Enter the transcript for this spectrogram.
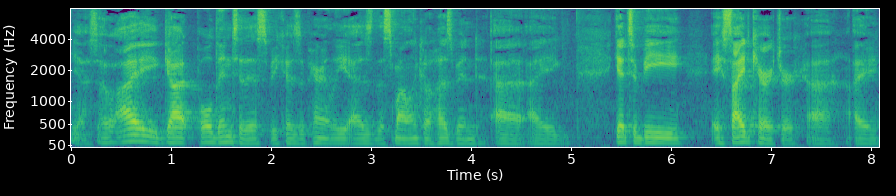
Yeah so I got pulled into this because apparently as the Smile and Co husband uh, I get to be a side character. Uh, I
